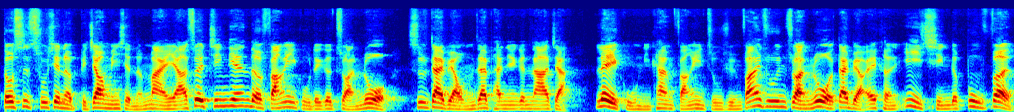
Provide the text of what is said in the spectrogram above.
都是出现了比较明显的卖压，所以今天的防疫股的一个转弱，是不是代表我们在盘前跟大家讲，类股你看防疫族群，防疫族群转弱，代表哎可能疫情的部分，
